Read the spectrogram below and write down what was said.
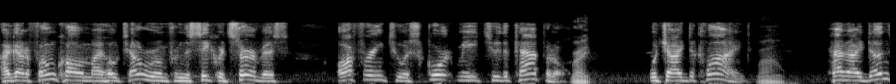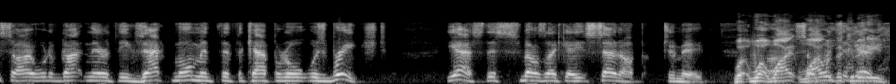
I got a phone call in my hotel room from the Secret Service offering to escort me to the Capitol. Right. Which I declined. Wow. Had I done so, I would have gotten there at the exact moment that the Capitol was breached. Yes, this smells like a setup to me. What, what, why? Uh, so why would the committee? Again,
